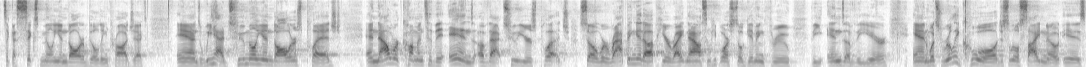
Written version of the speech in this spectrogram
It's like a $6 million building project, and we had $2 million pledged. And now we're coming to the end of that two years pledge. So we're wrapping it up here right now. Some people are still giving through the end of the year. And what's really cool, just a little side note, is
